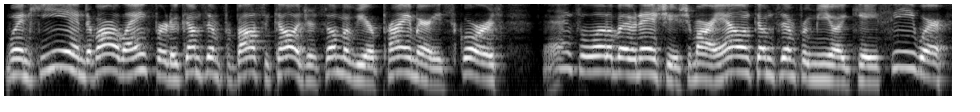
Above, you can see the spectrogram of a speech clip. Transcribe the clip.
when he and DeMar Langford, who comes in from Boston College, are some of your primary scorers, that's a little bit of an issue. Shemarri Allen comes in from UIKC, where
